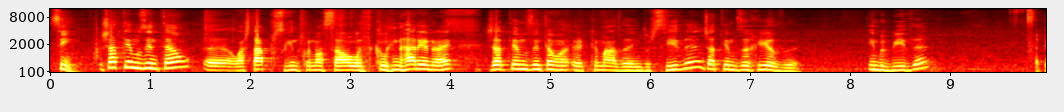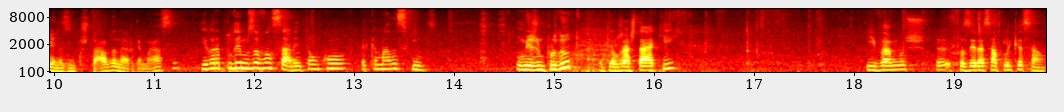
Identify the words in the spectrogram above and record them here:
Sim, já temos então, eh, lá está, prosseguindo com a nossa aula de culinária, não é? Já temos então a, a camada endurecida, já temos a rede embebida, apenas encostada na argamassa, e agora podemos avançar então com a camada seguinte. O mesmo produto, portanto ele já está aqui, e vamos eh, fazer essa aplicação.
